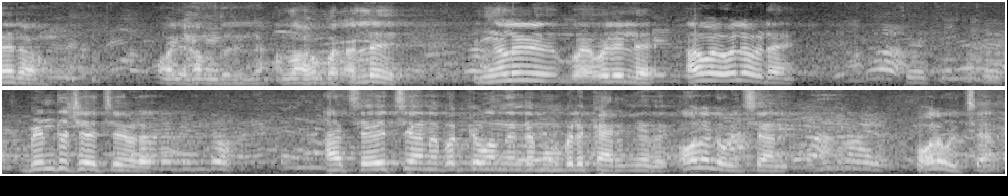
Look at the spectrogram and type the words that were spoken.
നേരോ? അലഹമില്ല അള്ളാഹു അല്ലേ? അല്ലേ നിങ്ങൾ ഒലില്ലേ ആ ഓലോ എവിടെ? ബിന്ദു ചേച്ചി എവിടെ ആ ചേച്ചിയാണ് ഇവക്ക് വന്ന് എന്റെ മുമ്പിൽ കരഞ്ഞത്. ഓലോട് വിളിച്ചാണ്. ഓല വിളിച്ചാണ്.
